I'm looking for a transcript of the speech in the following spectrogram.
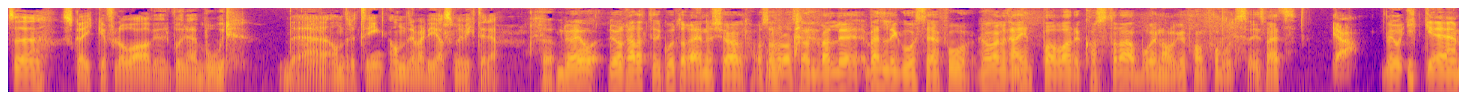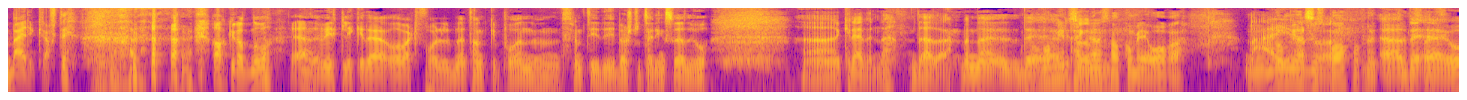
skal ikke få lov å avgjøre hvor jeg bor. Det er andre ting, andre verdier som er viktigere. Du er jo du er relativt god til å regne sjøl, og så har du også en veldig, veldig god CFO. Du har vel regnet på hva det koster deg å bo i Norge framfor å bo i Sveits? Ja, det er jo ikke bærekraftig. Akkurat nå er det virkelig ikke det, og i hvert fall med tanke på en fremtidig børsnotering, så er det jo uh, krevende. Det er det. Men eh, det Hvor mye liksom penger er det snakk om i året? Nei, Hvor mye har altså, du spart på til Det er jo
